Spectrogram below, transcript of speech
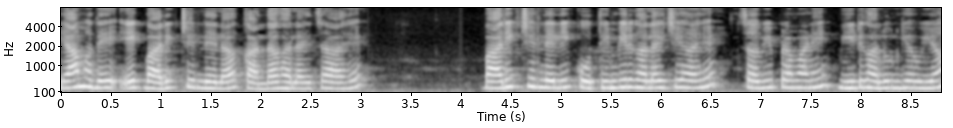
यामध्ये एक बारीक चिरलेला कांदा घालायचा आहे. बारीक चिरलेली कोथिंबीर घालायची आहे. चवीप्रमाणे मीठ घालून घेऊया.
